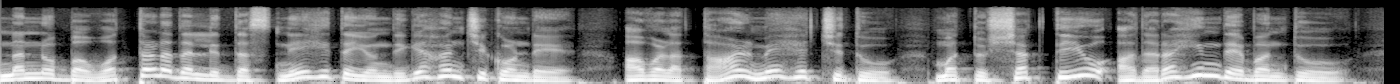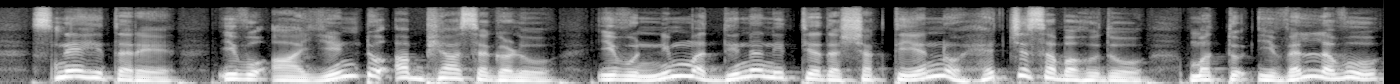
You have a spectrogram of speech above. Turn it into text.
ನನ್ನೊಬ್ಬ ಒತ್ತಡದಲ್ಲಿದ್ದ ಸ್ನೇಹಿತೆಯೊಂದಿಗೆ ಹಂಚಿಕೊಂಡೆ. ಅವಳ ತಾಳ್ಮೆ ಹೆಚ್ಚಿತು ಮತ್ತು ಶಕ್ತಿಯೂ ಅದರ ಹಿಂದೆ ಬಂತು. ಸ್ನೇಹಿತರೆ, ಇವು ಆ ಎಂಟು ಅಭ್ಯಾಸಗಳು. ಇವು ನಿಮ್ಮ ದಿನನಿತ್ಯದ ಶಕ್ತಿಯನ್ನು ಹೆಚ್ಚಿಸಬಹುದು ಮತ್ತು ಇವೆಲ್ಲವೂ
